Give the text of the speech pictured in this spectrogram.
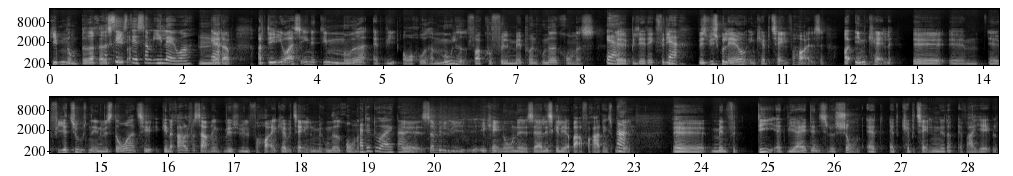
Give dem nogle bedre redskaber. Præcis det, som I laver. Netop. Og det er jo også en af de måder, at vi overhovedet har mulighed for at kunne følge med på en 100 kroners Ja. øh, billet. Ikke? Fordi Ja. hvis vi skulle lave en kapitalforhøjelse og indkalde øh, øh, øh, 4.000 investorer til generalforsamling, hvis vi ville forhøje kapitalen med 100 kroner, Ja, det dur ikke, nej. øh, så ville vi ikke have nogen øh, særlig skalerbar forretningsmodel. Øh, men fordi at vi er i den situation, at, at kapitalen netop er variabel,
